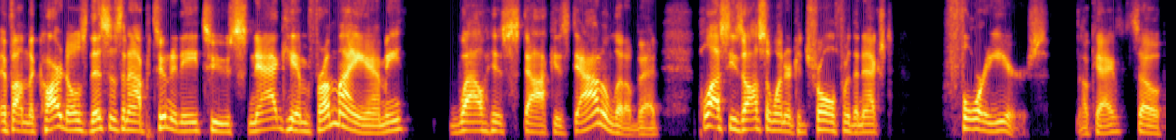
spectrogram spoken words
if I'm the Cardinals, this is an opportunity to snag him from Miami while his stock is down a little bit. Plus, he's also under control for the next four years. Okay. So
